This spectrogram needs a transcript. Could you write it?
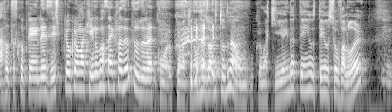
a rotoscopia ainda existe porque o chroma key não consegue fazer tudo, né? O chroma key não resolve tudo, não. O chroma key ainda tem, tem o seu valor, Sim.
